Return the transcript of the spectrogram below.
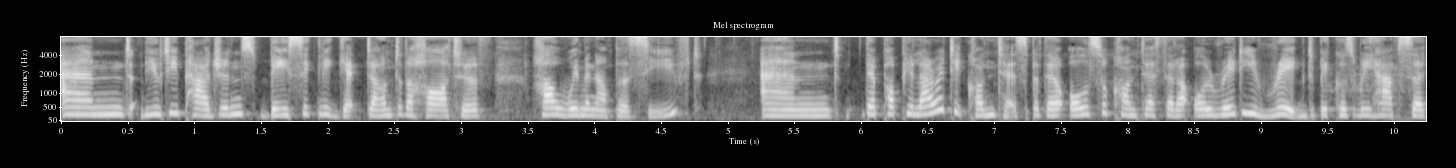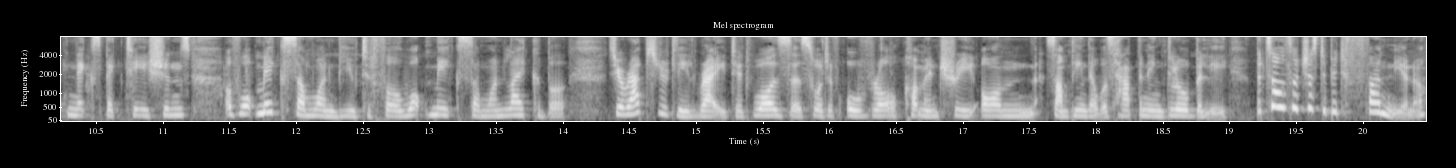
And beauty pageants basically get down to the heart of how women are perceived and they're popularity contests, but they're also contests that are already rigged because we have certain expectations of what makes someone beautiful, what makes someone likable. So you're absolutely right. It was a sort of overall commentary on something that was happening globally, but it's also just a bit fun, you know?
